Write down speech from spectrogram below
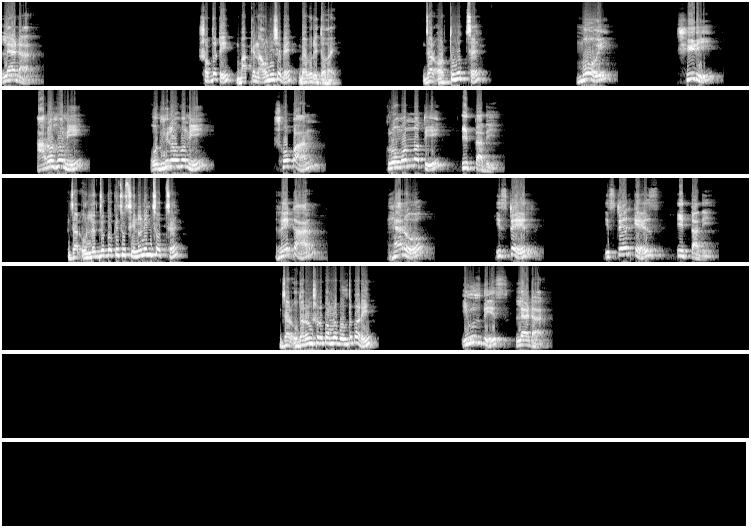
Ladder. শব্দটি বাক্যে noun হিসেবে ব্যবহৃত হয়, যার অর্থ হচ্ছে মই, সিঁড়ি, আরোহণী, অধিরোহণী, সোপান, ক্রমোন্নতি ইত্যাদি। যার উল্লেখযোগ্য কিছু সিনোনিমস হচ্ছে রেকার, হ্যারো, স্টের, স্টেরকেজ ইত্যাদি। যার উদাহরণস্বরূপ আমরা বলতে পারি ইউজ দিস ল্যাডার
